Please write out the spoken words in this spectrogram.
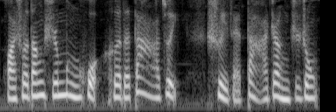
话说当时孟获喝得大醉，睡在大帐之中。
